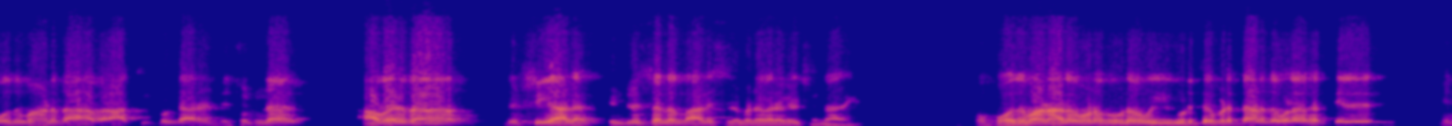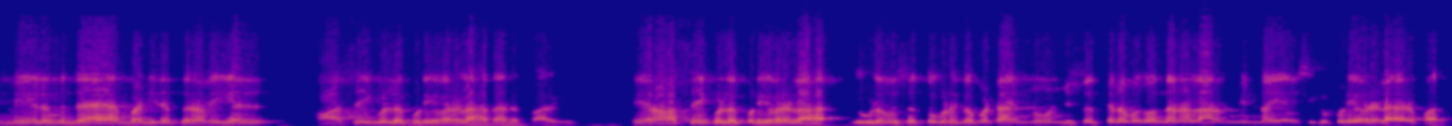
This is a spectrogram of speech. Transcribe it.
போதுமானதாக அவர் ஆக்கி கொண்டார் என்று சொன்னால் அவர்தான் வெற்றியாளர் என்று செல்லல்லா அலிஸ்லமன் மன்னவர்கள் சொன்னார்கள். இப்போ போதுமான அளவு உனக்கு உணவு கொடுத்தப்படுத்தால் இந்த உலகத்தில் மென்மேலும் இந்த மனித பிறவைகள் ஆசை கொள்ளக்கூடியவர்களாக தான் இருப்பார்கள். பேராசை கொள்ளக்கூடியவர்களாக. எவ்வளவு சொத்து கொடுக்கப்பட்டா இன்னும் கொஞ்சம் சொத்து நமக்கு வந்தா நல்லா இருக்கும்னு தான் யோசிக்கக்கூடியவர்களாக இருப்பார்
